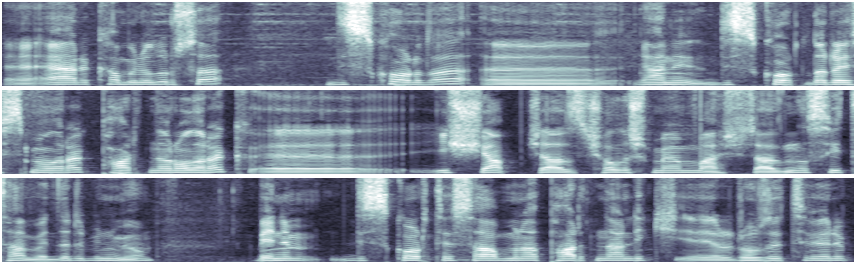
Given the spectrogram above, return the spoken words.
Ee, eğer kabul olursa Discord'da e, yani Discord'da resmi olarak partner olarak e, iş yapacağız, çalışmaya mı başlayacağız, nasıl hitap eder bilmiyorum. Benim Discord hesabına partnerlik e, rozeti verip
